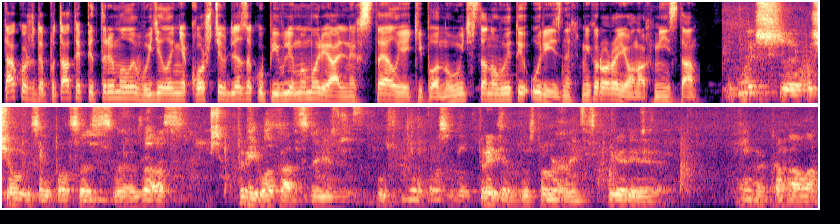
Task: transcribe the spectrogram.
Також депутати підтримали виділення коштів для закупівлі меморіальних стел, які планують встановити у різних мікрорайонах міста. Ми ж е, почали цей процес е, зараз три локації. Ну, третя буде встановлена в сквері е, Кагала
